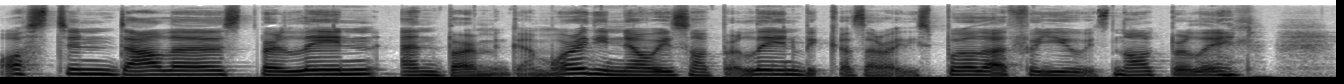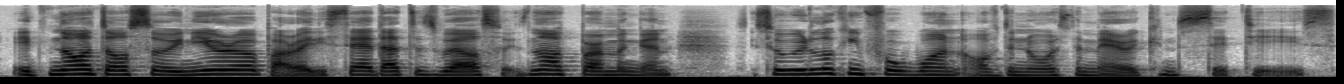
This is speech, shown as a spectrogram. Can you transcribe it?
Austin, Dallas, Berlin, and Birmingham. Already know it's not Berlin because I already spoiled that for you. It's not Berlin. It's not also in Europe. I already said that as well. So it's not Birmingham. So we're looking for one of the North American cities.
